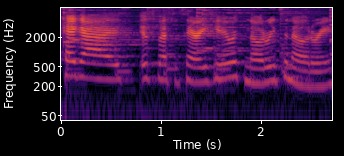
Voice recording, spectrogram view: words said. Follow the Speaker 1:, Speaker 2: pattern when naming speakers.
Speaker 1: Hey guys, it's Vanessa Terry here with Notary to Notary.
